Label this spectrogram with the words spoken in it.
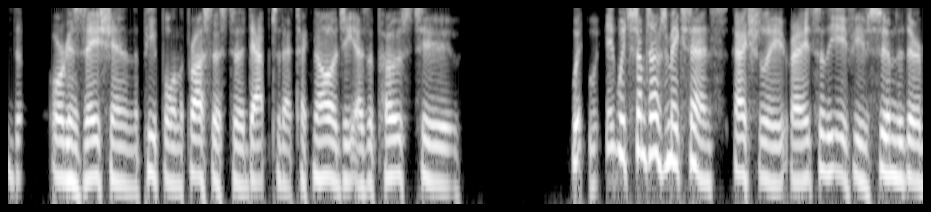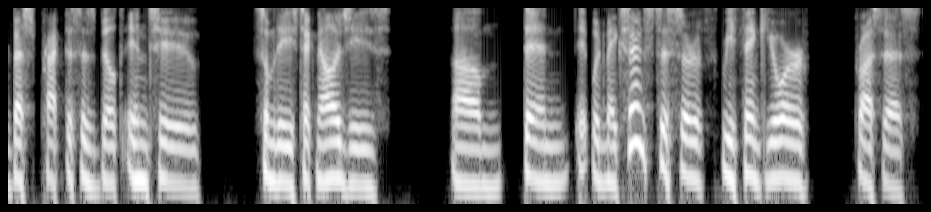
the organization and the people and the process to adapt to that technology as opposed to which sometimes makes sense actually right? So if you assume that there are best practices built into some of these technologies um, then it would make sense to sort of rethink your process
